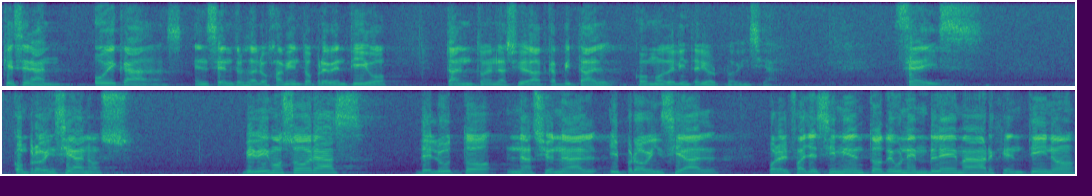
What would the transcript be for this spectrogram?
que serán ubicadas en centros de alojamiento preventivo tanto en la ciudad capital como del interior provincial. 6. Con provincianos, vivimos horas de luto nacional y provincial por el fallecimiento de un emblema argentino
